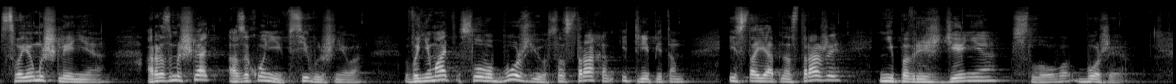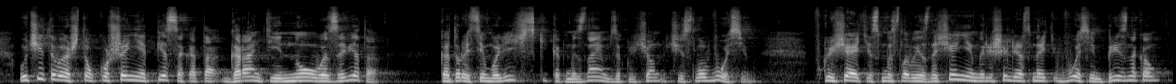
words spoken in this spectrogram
свое мышление, размышлять о законе Всевышнего, вынимать Слово Божье со страхом и трепетом и стоять на страже неповреждения Слова Божия. Учитывая, что вкушение Песах – это гарантии Нового Завета, который символически, как мы знаем, заключен в число 8. Включая эти смысловые значения, мы решили рассмотреть 8 признаков –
